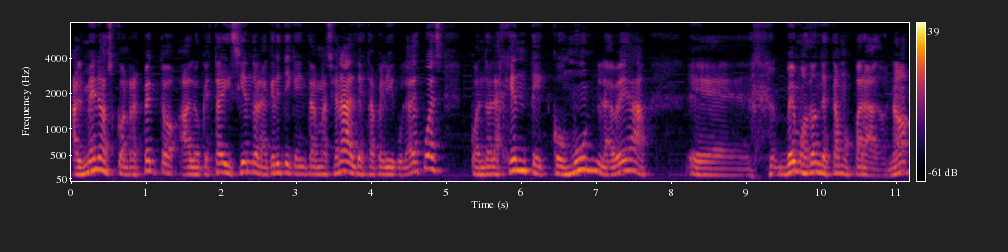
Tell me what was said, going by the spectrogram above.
al menos con respecto a lo que está diciendo la crítica internacional de esta película. Después, cuando la gente común la vea, vemos dónde estamos parados, ¿no?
